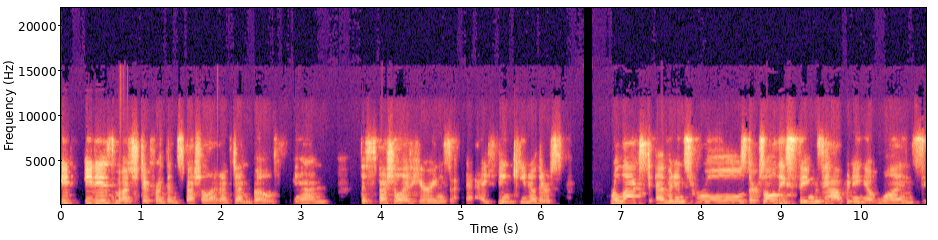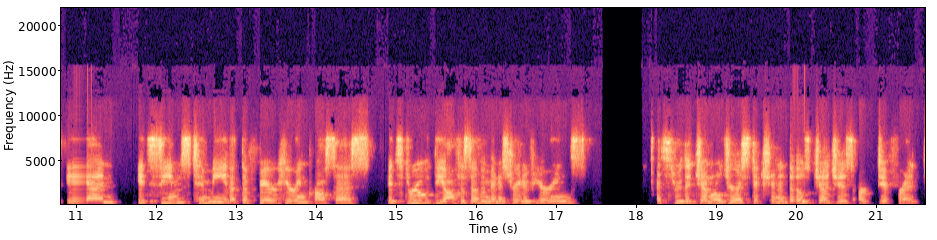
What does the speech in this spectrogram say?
it it is much different than special ed. I've done both. And the special ed hearings, I think, you know, there's relaxed evidence rules. There's all these things happening at once. And it seems to me that the fair hearing process, it's through the Office of Administrative Hearings, it's through the general jurisdiction, and those judges are different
